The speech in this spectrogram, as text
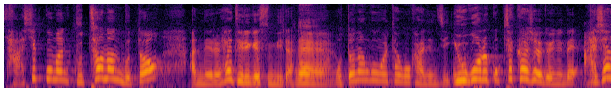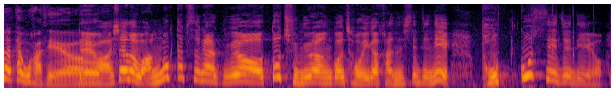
49만 9천 원부터 안내를 해드리겠습니다. 네. 어떤 항공을 타고 가는지 요거를 꼭 체크하셔야 되는데 아시아나 타고 가세요. 네, 아시아나 왕복 탑승하고요. 또 중요한 건 저희가 가는 시즌이 벚꽃 시즌이에요.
